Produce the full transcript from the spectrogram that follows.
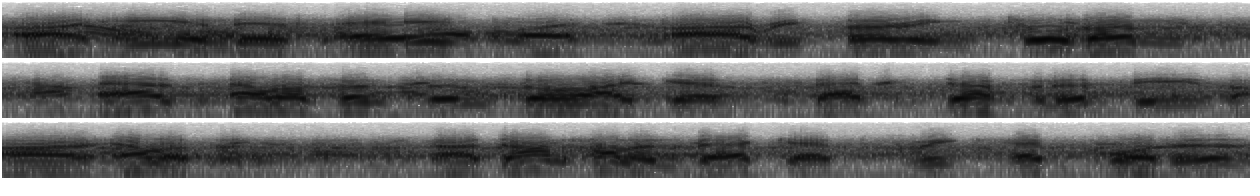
Uh, he and his aides are referring to them as elephants, and so I guess that's definite. These are elephants. Now, Don Hollenbeck at Greek headquarters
